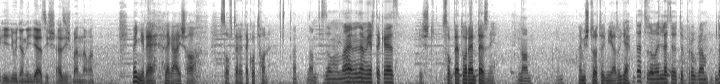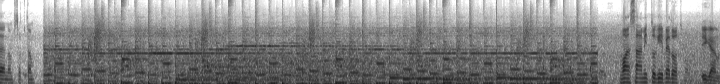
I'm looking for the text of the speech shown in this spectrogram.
így ugyanígy ez is, ez is benne van. Mennyire legális a szoftveretek otthon? Hát nem tudom, nem, nem értek ehhez. És szoktál torrentezni? Nem. Nem is tudod, hogy mi az, ugye? De tudom, egy letöltő program, de nem szoktam. Van számítógéped otthon? Igen,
